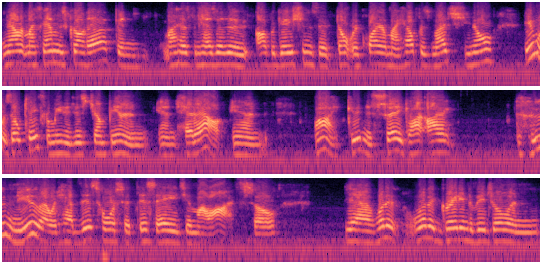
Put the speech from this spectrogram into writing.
now that my family's grown up and my husband has other obligations that don't require my help as much, you know, it was okay for me to just jump in and, and head out. And my goodness sake, I, I who knew I would have this horse at this age in my life? So, yeah, what a what a great individual, and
